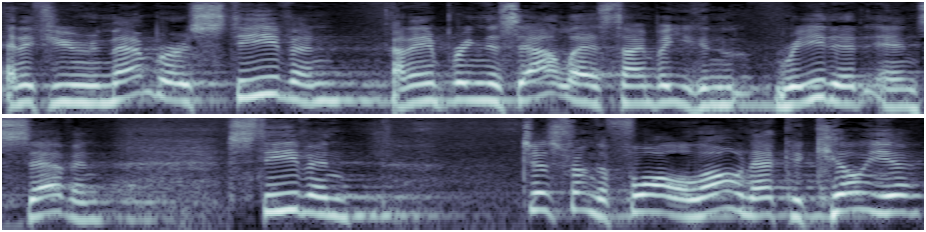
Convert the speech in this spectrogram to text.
And if you remember, Stephen, I didn't bring this out last time, but you can read it in 7. Stephen, just from the fall alone, that could kill you.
